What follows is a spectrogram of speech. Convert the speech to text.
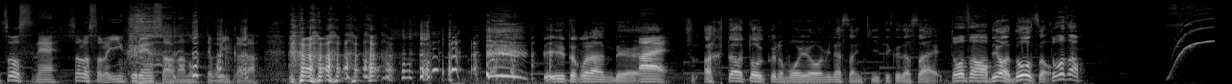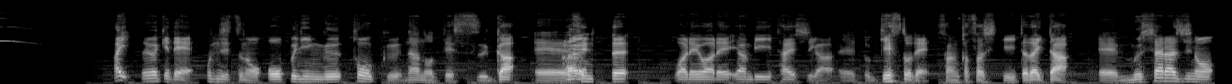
そうっすね。そろそろインフルエンサー名乗ってもいいかなっていうとこなんで、はい。ちょっとアフタートークの模様を皆さん聞いてください。どうぞ。ではどうぞ。どうぞ。はい。というわけで、本日のオープニングトークなのですが、えーはい。先日、我々ヤンビー大使が、えー、とゲストで参加させていただいた、えー、ムシャラジの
